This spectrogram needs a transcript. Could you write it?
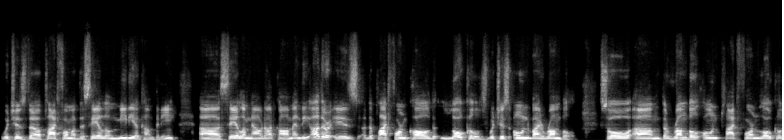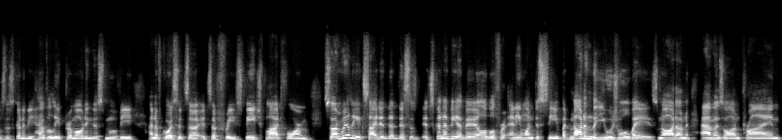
which is the platform of the Salem Media Company uh, salemnow.com. And the other is the platform called Locals, which is owned by Rumble. So um, the Rumble owned platform Locals is going to be heavily promoting this movie, and of course it's a it's a free speech platform. So I'm really excited that this is it's going to be available for anyone to see, but not in the usual ways, not on Amazon Prime,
